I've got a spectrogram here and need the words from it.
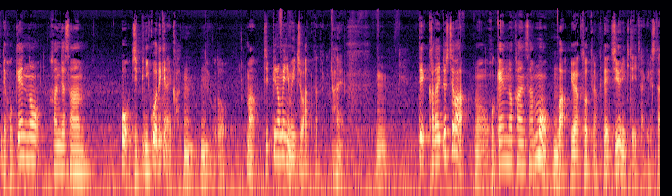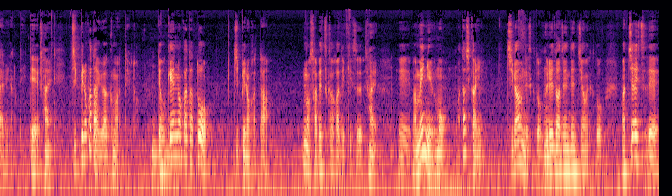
で保険の患者さんを実費に移行できないかとうんうん。いうこと。を、まあ実費のメニューも一応あったんだけど、はい。うん、で課題としては保険の患者さんも、うん。は予約取ってなくて自由に来ていただけるスタイルになっていて、はい。実費の方は予約もあっていると。うん。で保険の方と実費の方の差別化ができず、はい。えーまあ、メニューも、まあ、確かに違うんですけどグレードは全然違うんですけど、待合室で、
